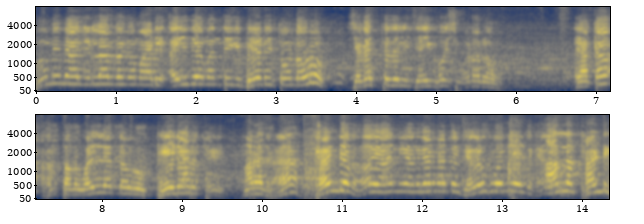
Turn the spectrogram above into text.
ಭೂಮಿ ಮ್ಯಾಗ ಇಲ್ಲಾರ್ದಂಗ ಮಾಡಿ ಐದೇ ಮಂದಿಗೆ ಬೇಡಿ ತಗೊಂಡವರು ಜಗತ್ತದಲ್ಲಿ ಜೈಘೋಷ ಹೊಡೋರವ್ರು ಯಾಕ? ಅಂತದ ಒಳ್ಳೇದವ್ರು ಬೇಡ್ಯಾರ ಅಂತ ಹೇಳಿ. ಮಹಾರಾಜ್ರ? ಖಂಡ್ಯದ ಯಾನ್ ನೀ ಅನ್ಗಡ್ ಮಾತ್ರ ಜಗಳಕ್ಕೆ ಬಂದು ಅಲ್ಲ ಥಂಡಿ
